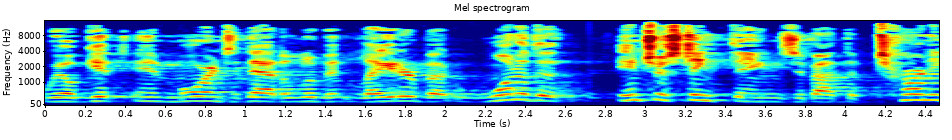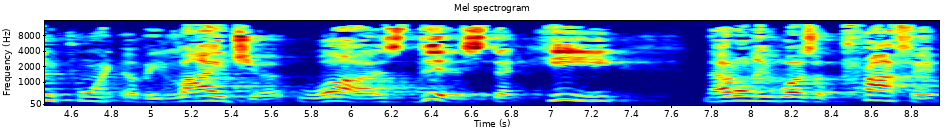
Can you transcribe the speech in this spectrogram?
We'll get in more into that a little bit later, but one of the interesting things about the turning point of Elijah was this, that he not only was a prophet,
